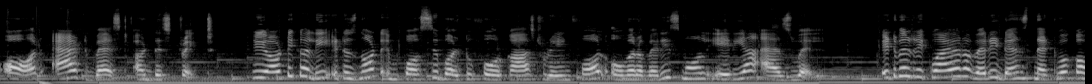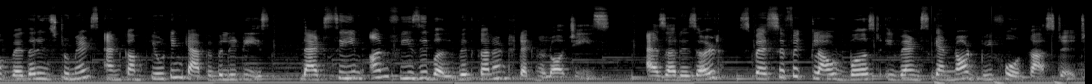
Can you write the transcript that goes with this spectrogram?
or at best a district. Theoretically, it is not impossible to forecast rainfall over a very small area as well. It will require a very dense network of weather instruments and computing capabilities that seem unfeasible with current technologies. As a result, specific cloud burst events cannot be forecasted.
